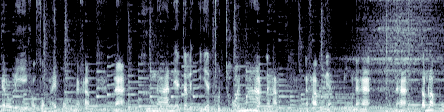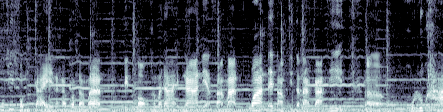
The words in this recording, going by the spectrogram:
แกลเลอรี่เขาส่งมาให้ผมนะครับนะคืองานเนี่ยจะละเอียดชดช้อยมากนะครับนะครับเนี่ยดูนะฮะนะฮะสำหรับผู้ที่สนใจนะครับก็สามารถติดต่อเข้ามาได้ งานเนี่ยสามารถวาดได้ตามจินตนาการที่คุณลูกค้า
